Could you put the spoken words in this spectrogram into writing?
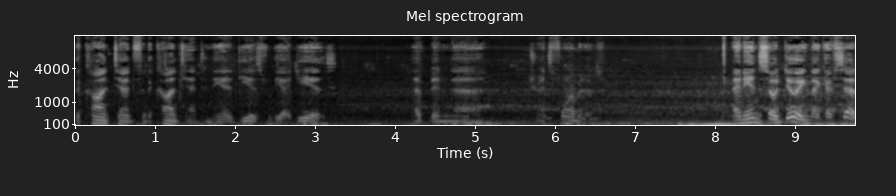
the content for the content and the ideas for the ideas have been uh, transformative. And in so doing, like I've said,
